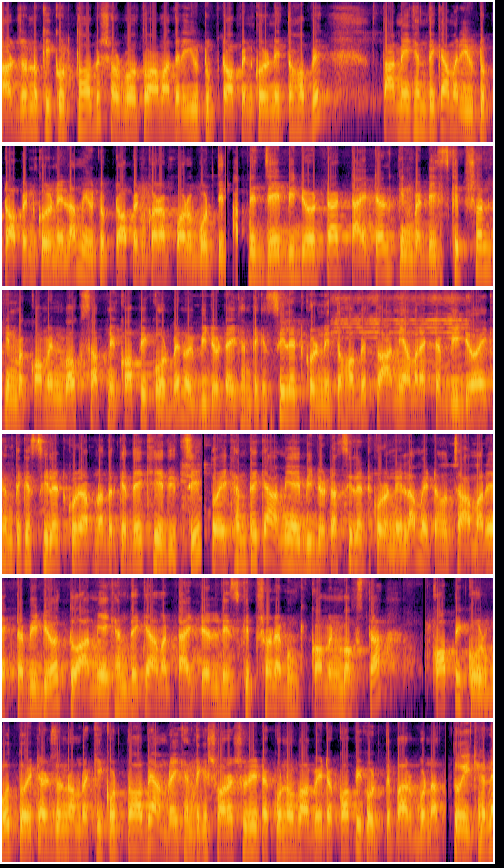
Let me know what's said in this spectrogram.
তার জন্য কি করতে হবে? সর্বপ্রথম আমাদের ইউটিউবটা ওপেন করে নিতে হবে। তো আমি এখান থেকে আমার ইউটিউবটা ওপেন করে নিলাম। ইউটিউবটা ওপেন করার পরবর্তী আপনি যে ভিডিওটা টাইটেল কিংবা ডিসক্রিপশন কিংবা কমেন্ট বক্স আপনি কপি করবেন, ওই ভিডিওটা এখান থেকে সিলেক্ট করে নিতে হবে। তো আমি আমার একটা ভিডিও এখান থেকে সিলেক্ট করে আপনাদেরকে দেখিয়ে দিচ্ছি। তো এখান থেকে আমি এই ভিডিওটা সিলেক্ট করে নিলাম। এটা হচ্ছে আমারই একটা ভিডিও তো আমি এখান থেকে আমার টাইটেল ডিসক্রিপশন এবং কমেন্ট বক্সটা কপি করব। তো এটার জন্য আমরা কি করতে হবে? আমরা এখান থেকে সরাসরি এটা কোনোভাবে এটা কপি করতে পারব না। তো এখানে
